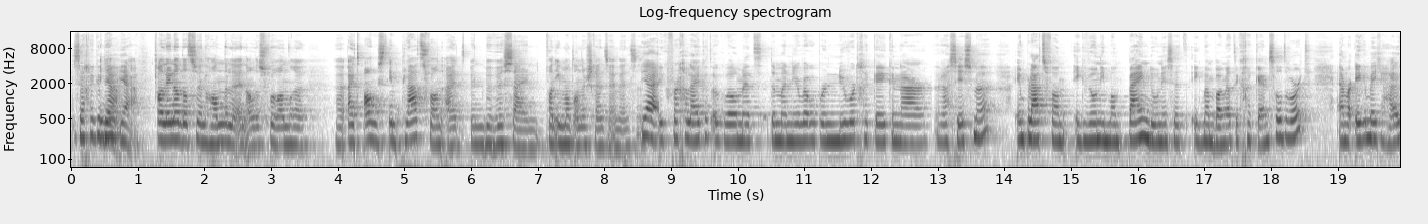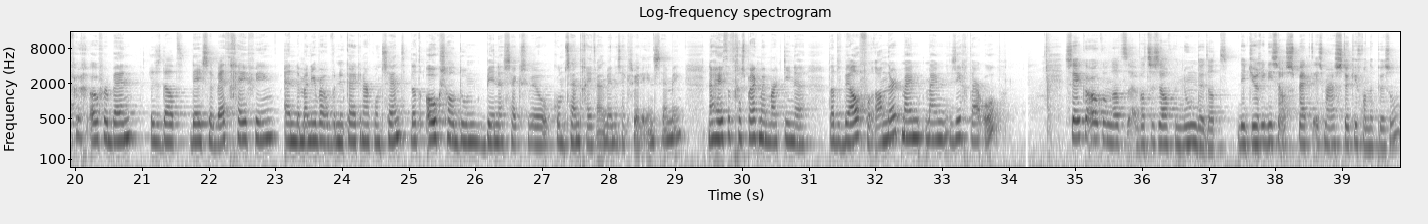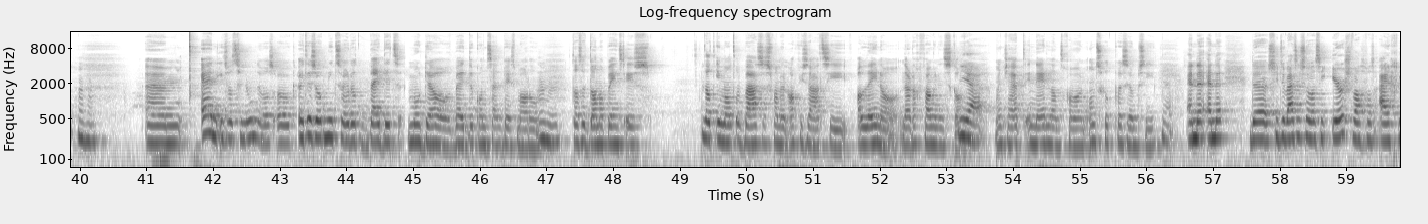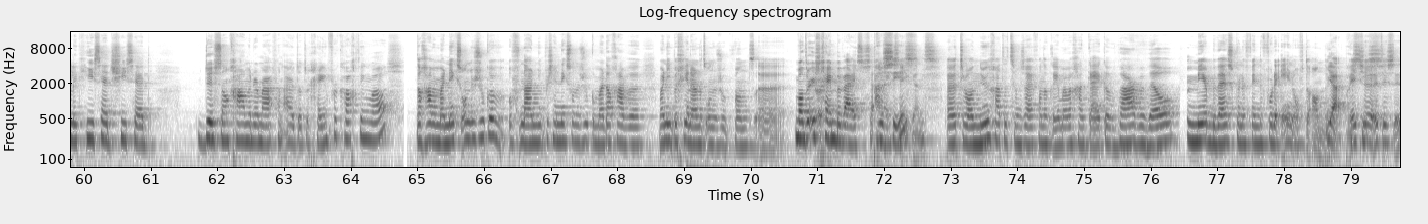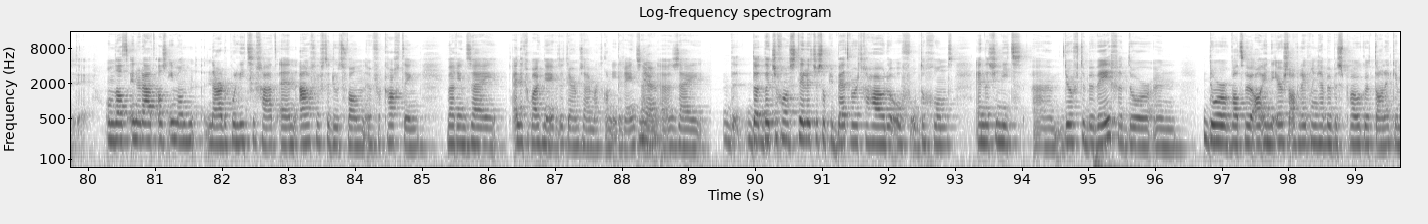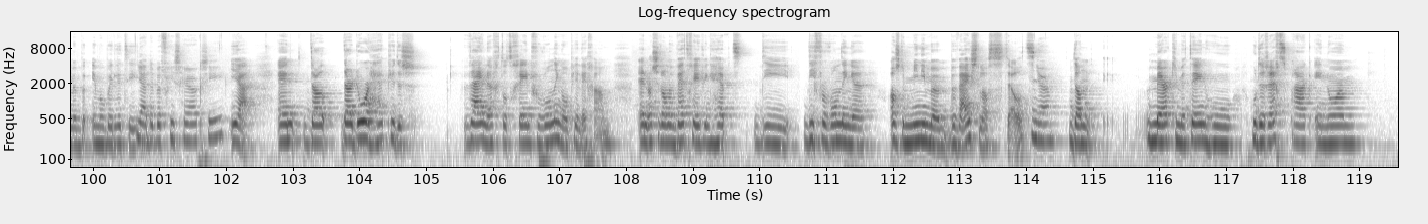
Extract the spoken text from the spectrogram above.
Zeg ik het ja. ja. Alleen al dat ze hun handelen en alles veranderen uh, uit angst in plaats van uit een bewustzijn van iemand anders grenzen en wensen. Ja, ik vergelijk het ook wel met de manier waarop er nu wordt gekeken naar racisme. In plaats van ik wil niemand pijn doen, is het ik ben bang dat ik gecanceld word. En waar ik een beetje huiverig over ben, is dat deze wetgeving en de manier waarop we nu kijken naar consent, dat ook zal doen binnen seksueel consent geven en binnen seksuele instemming. Nou heeft het gesprek met Martine dat wel veranderd, mijn, mijn zicht daarop. Zeker ook omdat, wat ze zelf benoemde, dat dit juridische aspect is maar een stukje van de puzzel. Ehm, en iets wat ze noemde was ook, het is ook niet zo dat bij dit model, bij de consent-based model, Mhm. dat het dan opeens is dat iemand op basis van een accusatie alleen al naar de gevangenis kan. Ja, Want je hebt in Nederland gewoon onschuldpresumptie. Ja. En, de, en de, de situatie zoals die eerst was, was eigenlijk he said, she said. Dus dan gaan we er maar van uit dat er geen verkrachting was. Dan gaan we maar niks onderzoeken. Of nou, niet per se niks onderzoeken, maar dan gaan we maar niet beginnen aan het onderzoek. Want eh, Want er is geen bewijs tussen Precies. Eh, terwijl nu gaat het zo zijn van oké, maar we gaan kijken waar we wel meer bewijs kunnen vinden voor de een of de ander. Ja, Weet je, precies. het is het, omdat inderdaad als iemand naar de politie gaat en aangifte doet van een verkrachting waarin zij, en ik gebruik nu even de term zij, maar het kan iedereen zijn, Ja. eh, zij dat, dat je gewoon stilletjes op je bed wordt gehouden of op de grond en dat je niet ehm, durft te bewegen door een door wat we al in de eerste aflevering hebben besproken, tonic immo- immobility. Ja, de bevriesreactie. Ja, en da- daardoor heb je dus weinig tot geen verwondingen op je lichaam. En als je dan een wetgeving hebt die die verwondingen als de minimum bewijslast stelt, Ja. dan merk je meteen hoe, hoe de rechtspraak enorm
